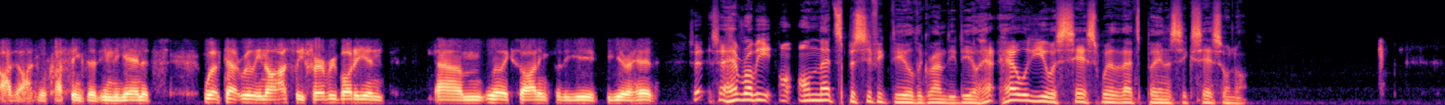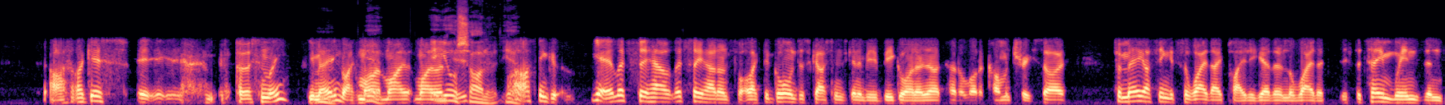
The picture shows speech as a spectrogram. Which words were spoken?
I, I, look, I think that in the end, it's worked out really nicely for everybody, and um, really exciting for the year the year ahead. So, so have Robbie on that specific deal, the Grundy deal. How, how will you assess whether that's been a success or not? I, I guess eh, eh, personally, you mean like my Yeah. my my Yeah, own your side of it, yeah. I think yeah. Let's see how let's see how it unfolds. Like the Gawn discussion is going to be a big one. And I know it's had a lot of commentary. So for me, I think it's the way they play together and the way that if the team wins and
